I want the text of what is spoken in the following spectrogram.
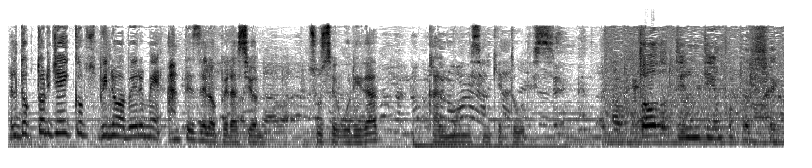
El doctor Jacobs vino a verme antes de la operación. Su seguridad calmó mis inquietudes. Todo tiene un tiempo perfecto.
